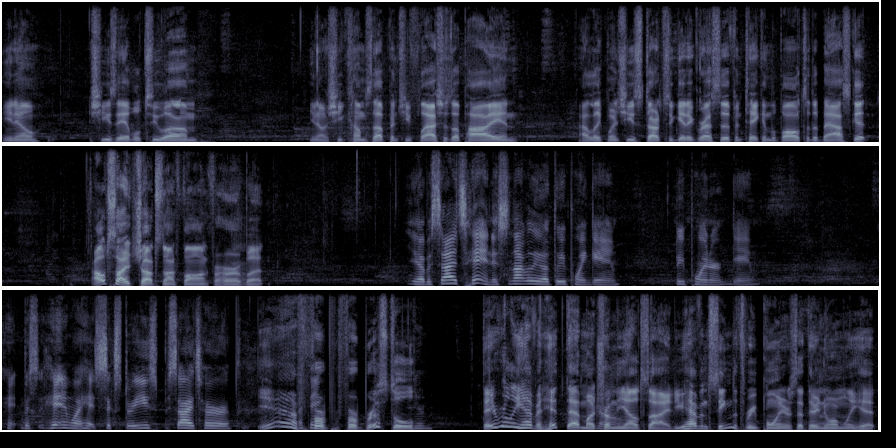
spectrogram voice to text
you know, she's able to um, you know, she comes up and she flashes up high, and I like when she starts to get aggressive and taking the ball to the basket. Outside shots not falling for her, but Yeah. Besides hitting, it's not really a three point game, three pointer game. Hit, hitting what hit six threes. Besides her, Yeah, I for for Bristol, Yeah. they really haven't hit that much from the outside. You haven't seen the three pointers that they normally hit.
